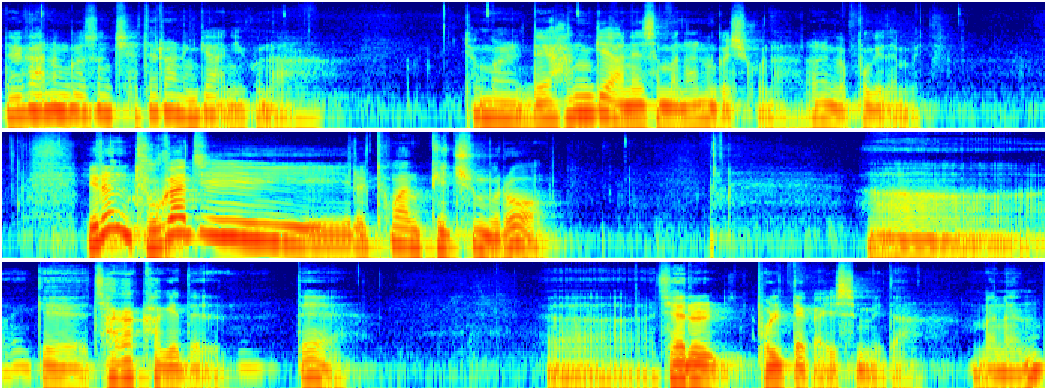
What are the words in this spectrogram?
내가 하는 것은 제대로 하는 게 아니구나. 정말 내 한계 안에서만 하는 것이구나라는 걸 보게 됩니다. 이런 두 가지를 통한 비춤으로 어, 이게 자각하게 될때 어, 죄를 볼 때가 있습니다만은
